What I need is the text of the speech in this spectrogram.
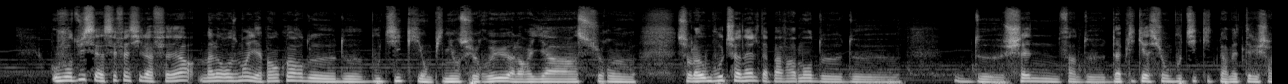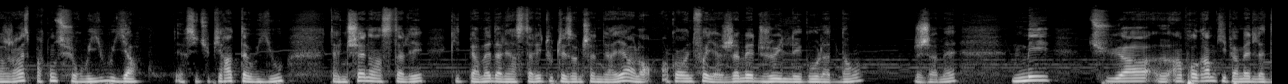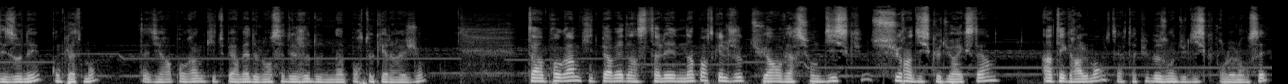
aujourd'hui, c'est assez facile à faire. Malheureusement, il n'y a pas encore de, boutiques qui ont pignon sur rue. Alors, il y a sur, euh, sur la Homebrew Channel, t'as pas vraiment de, de, chaîne, enfin, de, d'application boutique qui te permet de télécharger le reste. Par contre, sur Wii U, il y a. C'est-à-dire, si tu pirates ta Wii U, t'as une chaîne à installer qui te permet d'aller installer toutes les chaînes derrière. Alors, encore une fois, il n'y a jamais de jeux illégaux là-dedans. Jamais. Mais tu as euh, un programme qui permet de la dézoner complètement, c'est-à-dire un programme qui te permet de lancer des jeux de n'importe quelle région. T'as un programme qui te permet d'installer n'importe quel jeu que tu as en version disque sur un disque dur externe, intégralement, c'est-à-dire t'as plus besoin du disque pour le lancer.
